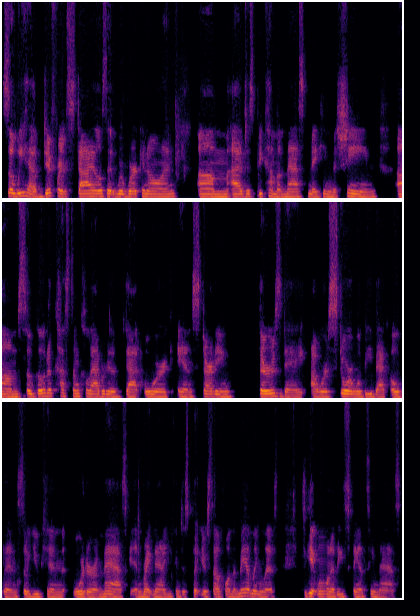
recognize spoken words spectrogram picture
So we have different styles that we're working on. Um, I've just become a mask making machine. Um, so go to customcollaborative.org and starting Thursday, our store will be back open so you can order a mask. And right now, you can just put yourself on the mailing list to get one of these fancy masks.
